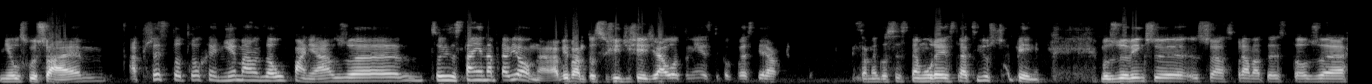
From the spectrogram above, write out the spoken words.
nie usłyszałem, a przez to trochę nie mam zaufania, że coś zostanie naprawione. A wie pan, to co się dzisiaj działo, to nie jest tylko kwestia samego systemu rejestracji do szczepień. Bo dużo większa sprawa to jest to, że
